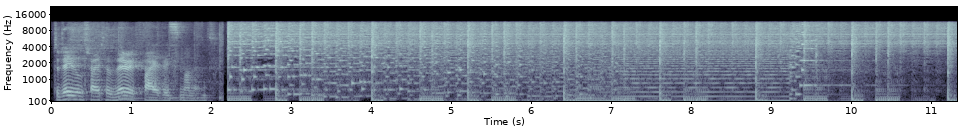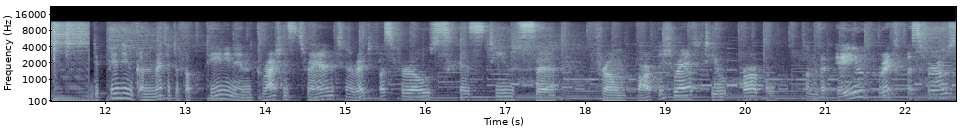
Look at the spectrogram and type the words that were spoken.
Today we'll try to verify this moment. Depending on method of obtaining and crushing strength, red phosphorus has tints uh, from purplish red till purple. On the air, red phosphorus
